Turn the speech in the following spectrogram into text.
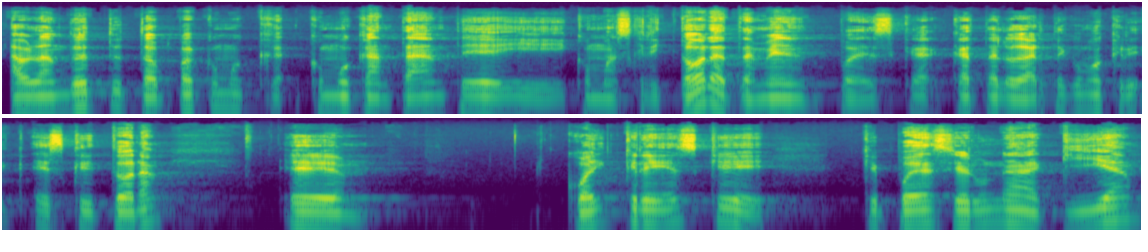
hablando de tu etapa como, como cantante y como escritora también, puedes catalogarte como escritora. Eh, ¿Cuál crees que que puede ser una guía,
